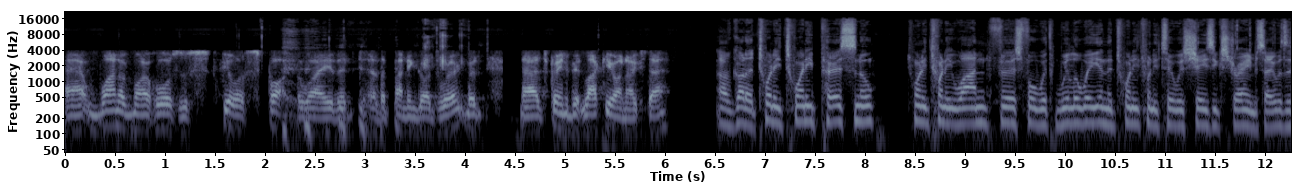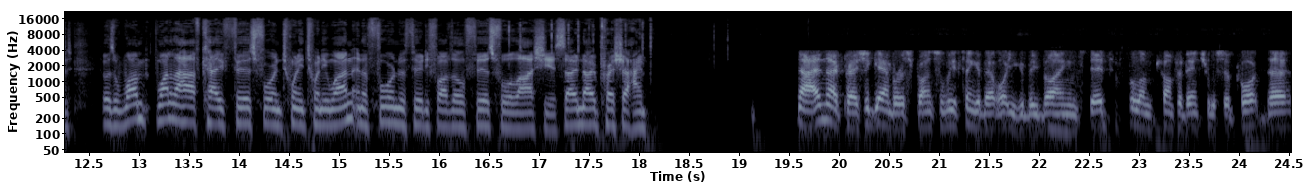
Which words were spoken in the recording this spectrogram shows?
uh, one of my horses fill a spot the way that uh, the punting gods work. But no, it's been a bit lucky on Oaks Day. I've got a 2020 personal 2021 first four with Willowy, and the 2022 was She's Extreme. So it was a it was a one one and a half k first four in 2021, and a four hundred thirty five dollar first four last year. So no pressure, Haim. No, no pressure. Gamble responsibly. Think about what you could be buying instead. For full and confidential support, uh,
